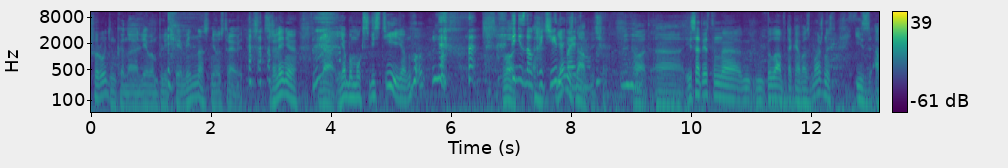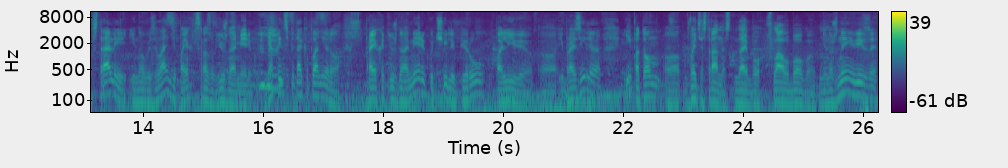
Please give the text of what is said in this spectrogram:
ваша родинка на левом плече меня нас не устраивает. К сожалению, да, я бы мог свести ее, но... Вот. Ты не знал причины, Я не знал поэтому... причин. Вот. а, И, соответственно, была бы такая возможность из Австралии и Новой Зеландии поехать сразу в Южную Америку. Я, в принципе, так и планировал. Проехать Южную Америку, Чили, Перу, Боливию э, и Бразилию. И потом э, в эти страны, дай бог, слава богу, не нужны визы.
